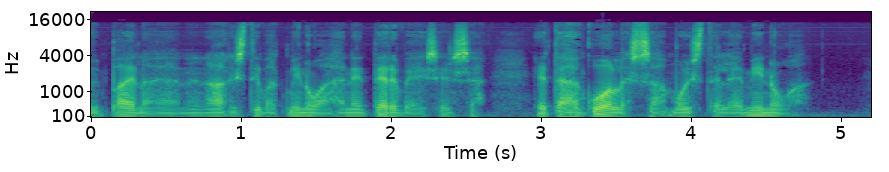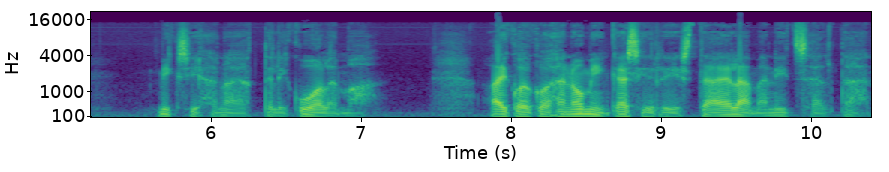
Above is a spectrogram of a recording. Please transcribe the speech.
kuin painajainen ahdistivat minua hänen terveisensä, että hän kuollessaan muistelee minua. Miksi hän ajatteli kuolemaa? Aikoiko hän omin käsi riistää elämän itseltään,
